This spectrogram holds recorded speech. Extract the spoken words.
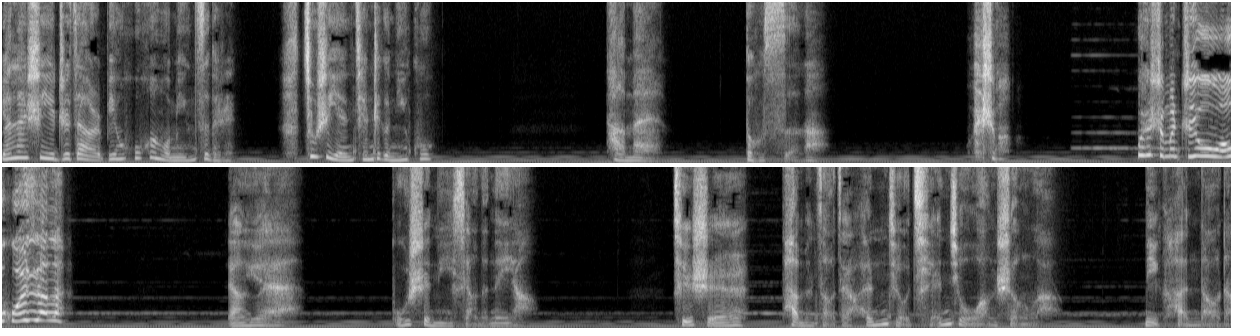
原来是一直在耳边呼唤我名字的人，就是眼前这个尼姑。他们都死了。为什么？为什么只有我活下来？梁月，不是你想的那样。其实，他们早在很久前就往生了。你看到的。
